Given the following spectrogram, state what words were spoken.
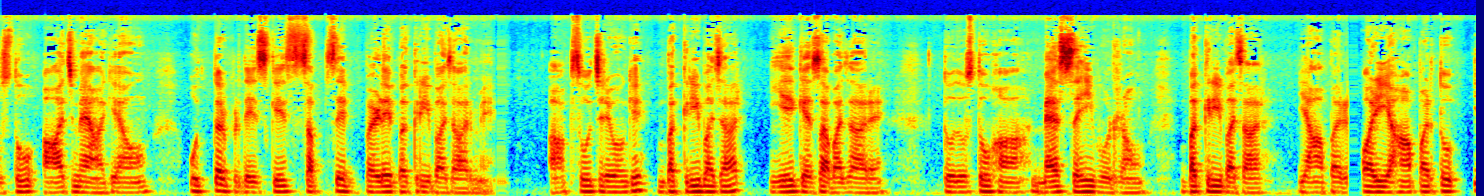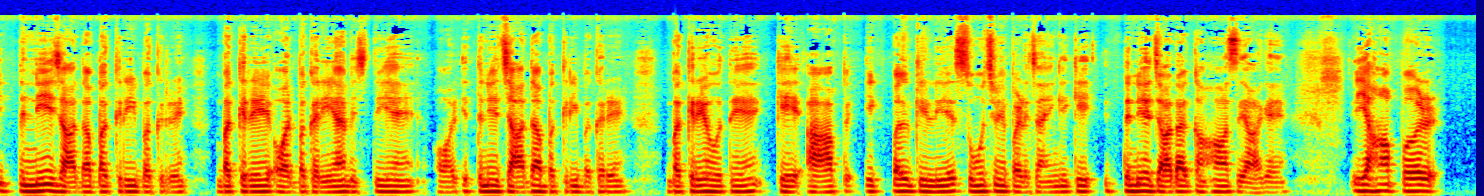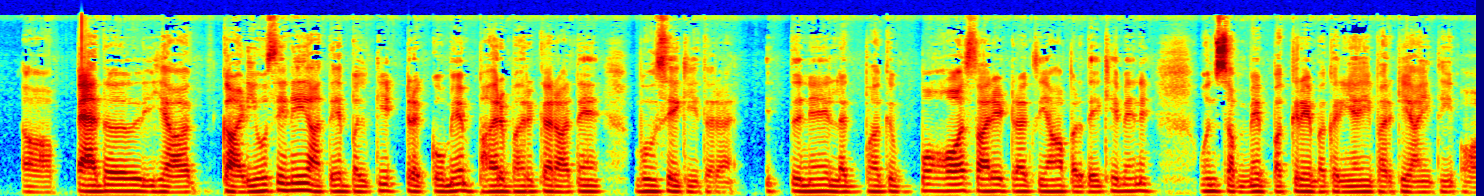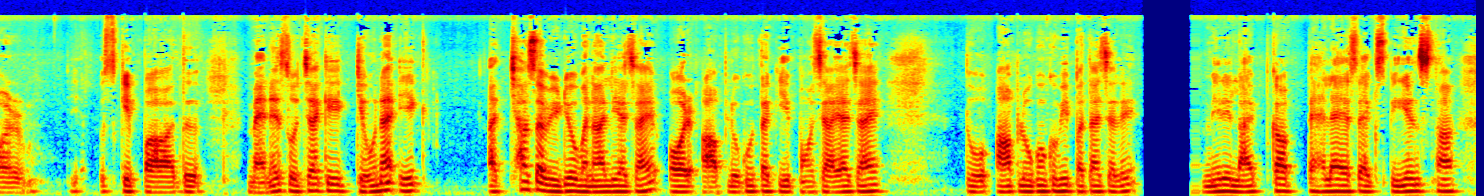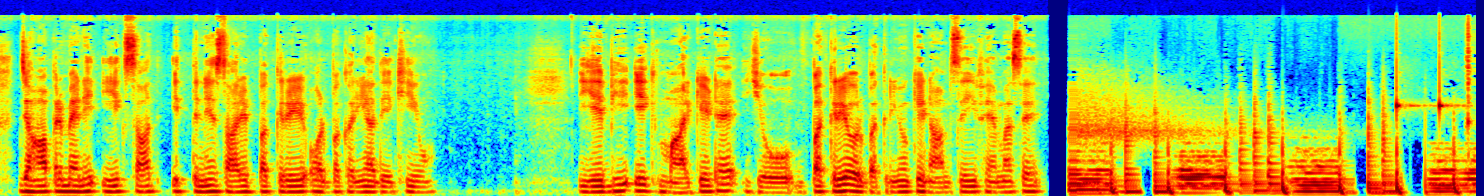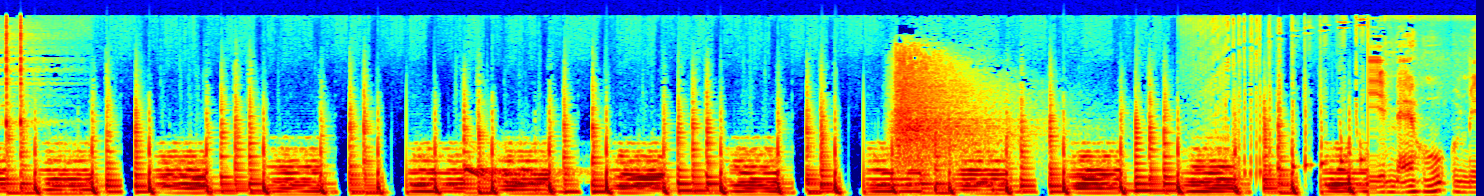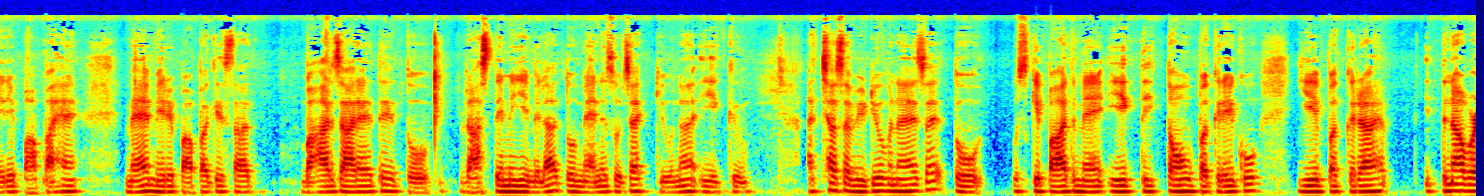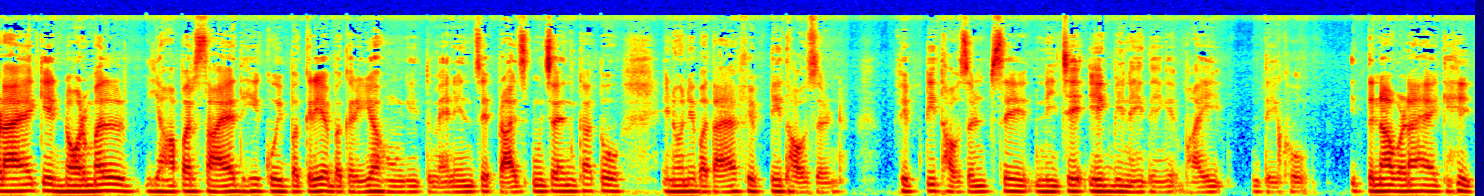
दोस्तों, आज मैं आ गया हूँ उत्तर प्रदेश के सबसे बड़े बकरी बाज़ार में। आप सोच रहे होंगे, बकरी बाज़ार? ये कैसा बाज़ार है? तो दोस्तों हाँ मैं सही बोल रहा हूँ, बकरी बाज़ार यहाँ पर। और यहाँ पर तो इतनी ज़्यादा बकरी बकरे बकरे और बकरियाँ बिचती हैं और इतने ज़्यादा बकरी बकरे बकरे होते हैं कि आप एक पल के लिए सोच में पड़ जाएँगे कि इतने ज़्यादा कहाँ से आ गए। यहाँ पर पैदल या गाड़ियों से नहीं आते बल्कि ट्रकों में भर भर कर आते हैं, भूसे की तरह। इतने लगभग बहुत सारे ट्रक्स यहाँ पर देखे मैंने। उन सब में बकरे बकरियाँ ही भर के आई थी और उसके बाद मैंने सोचा कि क्यों ना एक अच्छा सा वीडियो बना लिया जाए और आप लोगों तक ये पहुँचाया जाए। तो आप लोगों को भी पता चले मेरे लाइफ का पहला ऐसा एक्सपीरियंस था, जहाँ पर मैंने एक साथ इतने सारे बकरे और बकरियाँ देखी हूँ। ये भी एक मार्केट है, जो बकरे और बकरियों के नाम से ही फ़ेमस है। ये मैं हूँ और मेरे पापा हैं। मैं मेरे पापा के साथ बाहर जा रहे थे तो रास्ते में ये मिला तो मैंने सोचा क्यों ना एक अच्छा सा वीडियो बनाया जाए। तो उसके बाद मैं एक देखता हूँ बकरे को। ये बकरा इतना बड़ा है कि नॉर्मल यहाँ पर शायद ही कोई बकरी या बकरियाँ होंगी। तो मैंने इनसे प्राइस पूछा इनका तो इन्होंने बताया फिफ्टी थाउज़ेंड। फिफ्टी थाउज़ेंड से नीचे एक भी नहीं देंगे। भाई देखो इतना बड़ा है कि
